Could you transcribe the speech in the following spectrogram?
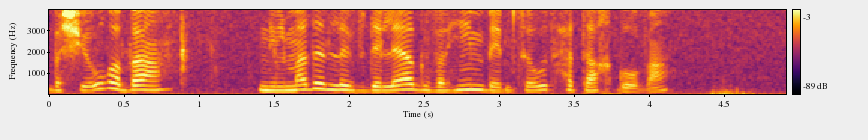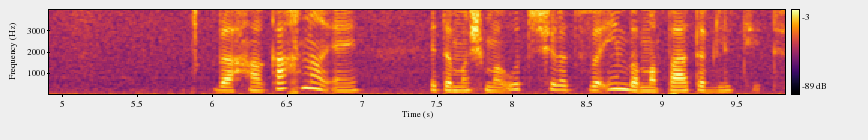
בשיעור הבא נלמד על הבדלי הגבהים באמצעות חתך גובה, ואחר כך נראה את המשמעות של הצבעים במפה הטבליטית.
